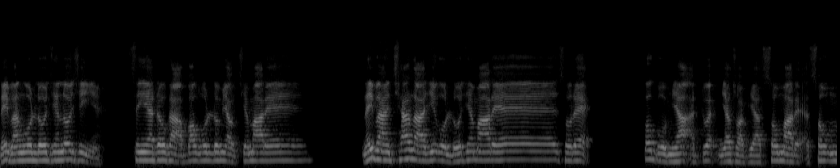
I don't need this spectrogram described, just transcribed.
နိဗ္ဗာန်ကိုလိုချင်လို့ရှိရင်ဆင်းရဲဒုက္ခအပေါင်းကိုလွတ်မြောက်ခြင်းပါတယ်နိဗ္ဗာန်ချမ်းသာကြီးကိုလိုချင်ပါတယ်ဆိုတော့ပုဂ္ဂိုလ်များအတွက်မြတ်စွာဘုရားဆုံးမတဲ့အဆုံးအမ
